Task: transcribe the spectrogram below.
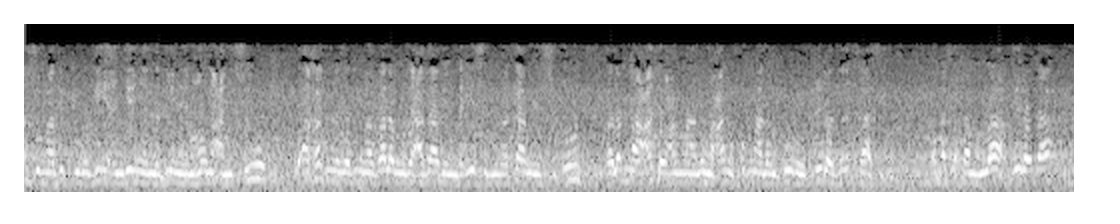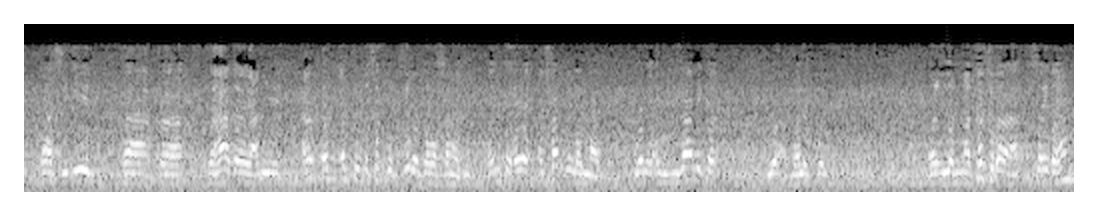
نسوا ما ذكروا به أنجينا الذين ينهون عن السوء وأخذنا الذين ظلموا بعذاب بئيس بما كانوا يفسقون. فلما عتوا عما نهوا عنه قلنا لم كونوا قردة خاسئين فمسكهم الله قردة فاسدين ف... ف... فهذا يعني أنتم مسكتوا قردة وخنازير إيه أشر إلى الناس. ولأجل ذلك و... و... ولما كثر صيدهم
